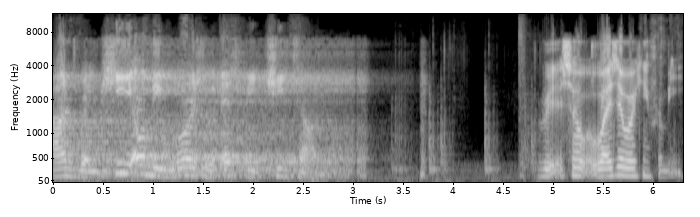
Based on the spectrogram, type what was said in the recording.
Andre, P only works with SV cheats on. Re so why is it working for me?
